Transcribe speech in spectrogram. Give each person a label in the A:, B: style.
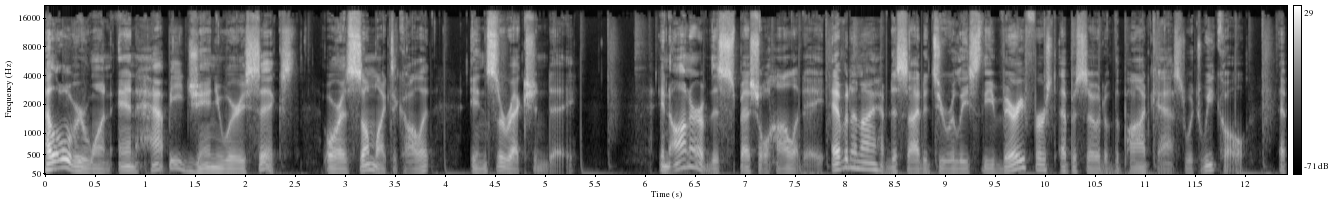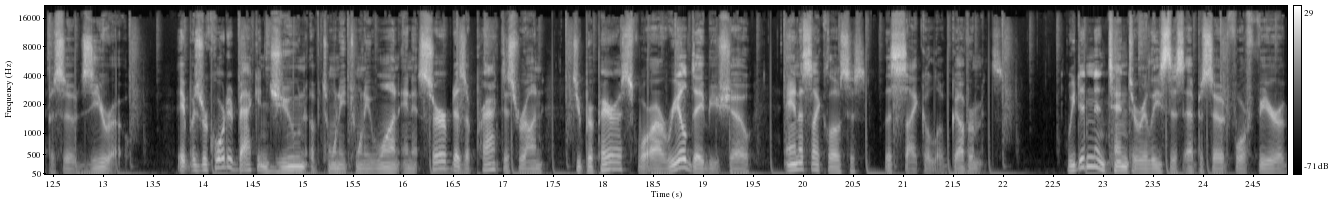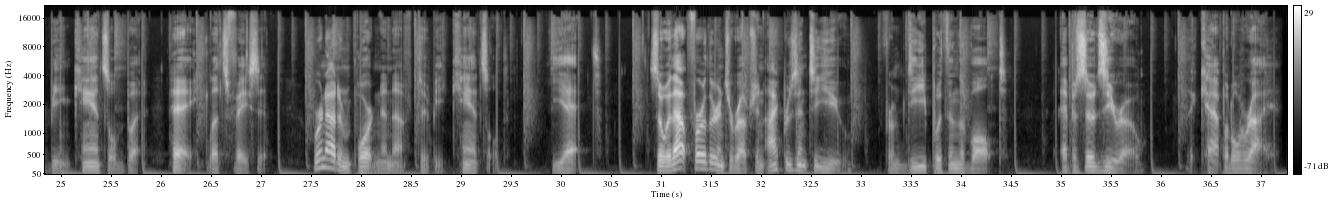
A: Hello, everyone, and happy January 6th, or as some like to call it, Insurrection Day. In honor of this special holiday, Evan and I have decided to release the very first episode of the podcast, which we call Episode Zero. It was recorded back in June of 2021, and it served as a practice run to prepare us for our real debut show, Anacyclosis The Cycle of Governments. We didn't intend to release this episode for fear of being canceled, but hey, let's face it, we're not important enough to be canceled yet. So without further interruption, I present to you, from deep within the vault, Episode Zero The Capitol Riot.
